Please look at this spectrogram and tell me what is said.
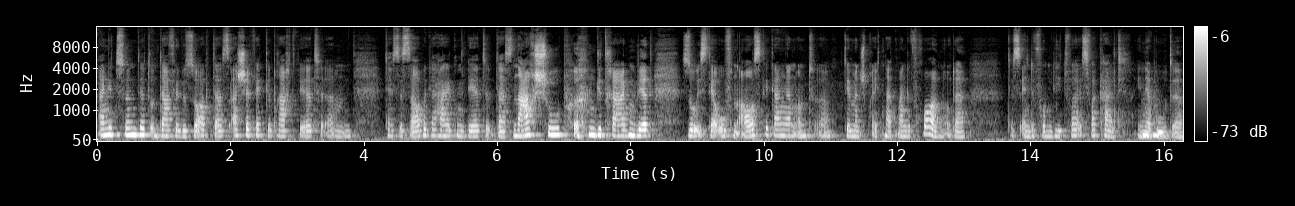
angezündet und dafür gesorgt, dass Asche weggebracht wird. Ähm, dass es sauber gehalten wird, dass Nachschub getragen wird. So ist der Ofen ausgegangen und äh, dementsprechend hat man gefroren oder das Ende vom Lied war, es war kalt in mhm. der Bude.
